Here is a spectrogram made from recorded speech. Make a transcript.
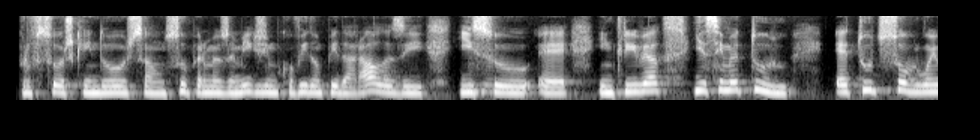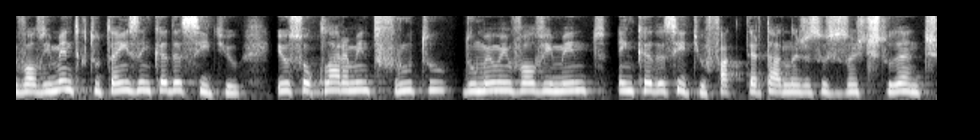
professores que ainda hoje são super meus amigos e me convidam para ir dar aulas, e, isso uhum. é incrível. E acima de tudo, é tudo sobre o envolvimento que tu tens em cada sítio. Eu sou claramente fruto do meu envolvimento em cada sítio. O facto de ter estado nas associações de estudantes,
